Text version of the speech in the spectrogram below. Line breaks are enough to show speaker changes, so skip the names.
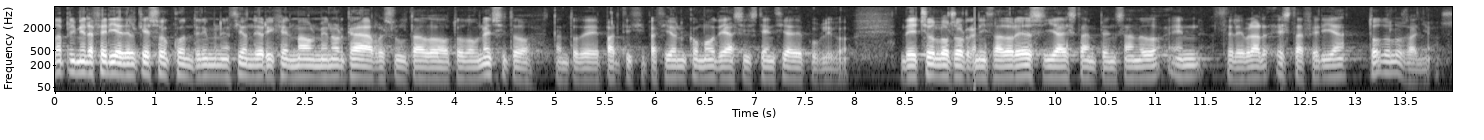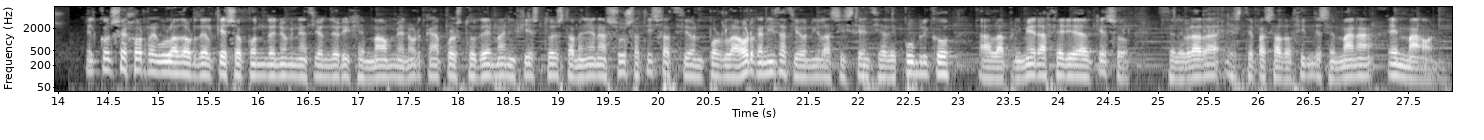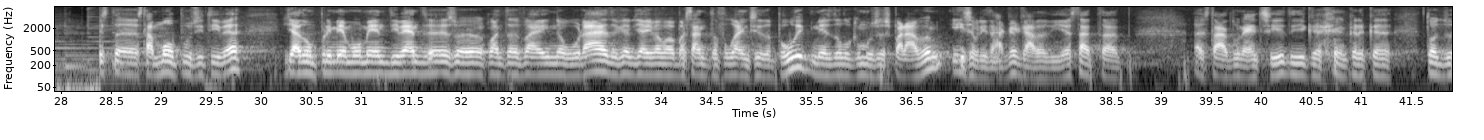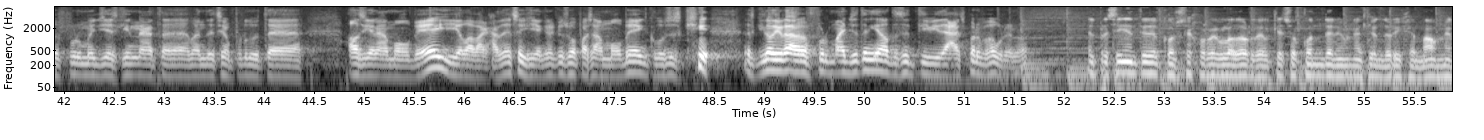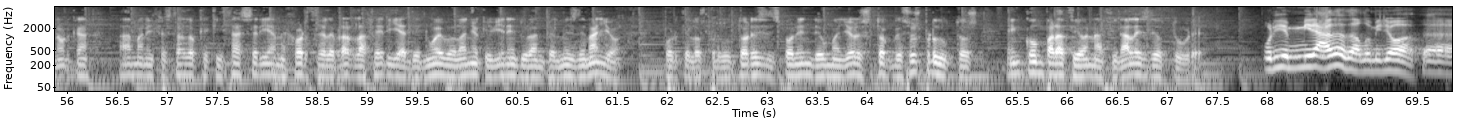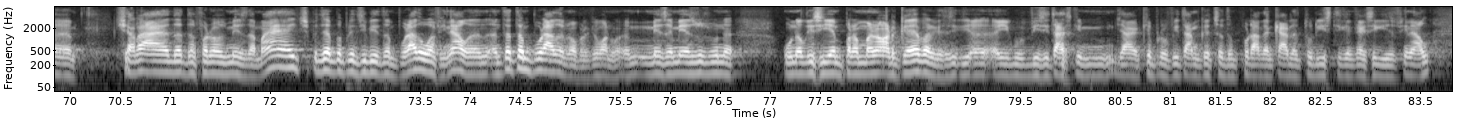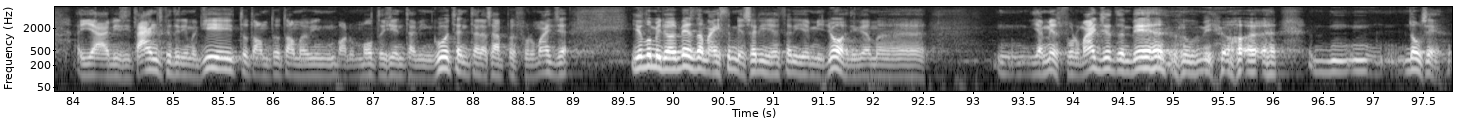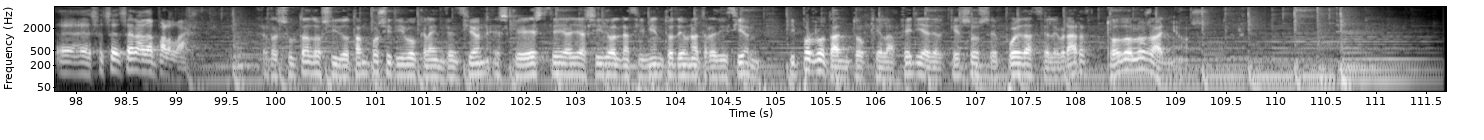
La primera feria del queso con denominación de origen Maón Menorca ha resultado todo un éxito, tanto de participación como de asistencia de público. De hecho, los organizadores ya están pensando en celebrar esta feria todos los años. El Consejo Regulador del Queso con denominación de origen Maón Menorca ha puesto de manifiesto esta mañana su satisfacción por la organización y la asistencia de público a la primera Feria del Queso, celebrada este pasado fin de semana en Mahón.
Està, molt positiva. Ja d'un primer moment, divendres, eh, quan es va inaugurar, ja hi va haver bastanta afluència de públic, més del que ens esperàvem, i la veritat que cada dia ha estat, ha estat un èxit i que crec que tots els formatgers que han anat a vendre el seu producte els hi ha anat molt bé i a la vegada la gent crec que s'ho ha passat molt bé, inclús els que, els que no li agrada el formatge tenia altres activitats per veure, no?
El presidente del Consejo Regulador del Queso con denominación de origen Mahón Menorca ha manifestado que quizás sería mejor celebrar la feria de nuevo el año que viene durante el mes de mayo, porque los productores disponen de un mayor stock de sus productos en comparación a finales de octubre.
Hauríem mirar de, lo millor eh, xerrar de, de el mes de maig, per exemple, a principi de temporada o a final. En, temporada no, perquè, bueno, mes a mes és una, un al·licient per Menorca, perquè ha, hi ha visitants que ja que aprofitam que la temporada encara turística, encara sigui al final, hi ha visitants que tenim aquí, tothom, tothom ha vingut, bueno, molta gent ha vingut, s'ha interessat per formatge, i potser el mes de maig també seria, seria millor, diguem, eh, hi ha més formatge també, millor, eh, no ho sé, eh, se n'ha de parlar.
El resultado ha sido tan positivo que la intención es que este haya sido el nacimiento de una tradición y por lo tanto que la Feria del Queso se pueda celebrar todos los años.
